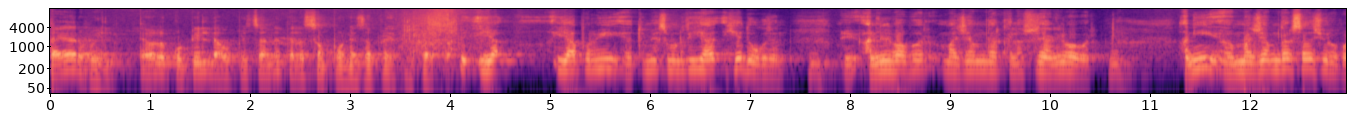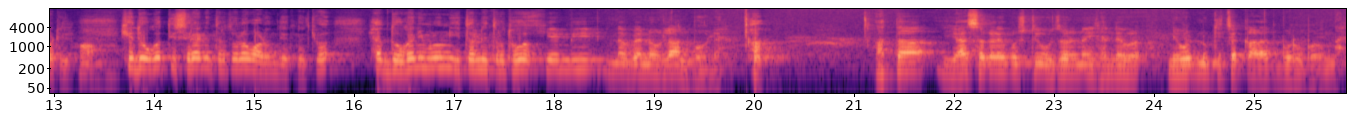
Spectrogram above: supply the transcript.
तयार होईल त्यावेळेला कुटील डावपेचानं त्याला संपवण्याचा प्रयत्न करतात. या यापूर्वी तुम्ही असं म्हणतो या हे दोघ जण. म्हणजे अनिल बाबर माजी आमदार कैलास अनिल बाबर आणि माजी आमदार सदाशिवराव पाटील. हां. हे दोघं तिसऱ्या नेतृत्वाला वाढून देत नाहीत किंवा ह्या दोघांनी मिळून इतर नेतृत्व हे मी नव्याण्णवला अनुभवलं आहे हां. आता या सगळ्या गोष्टी उजळणं ह्या निव निवडणुकीच्या काळात बरोबर नाही.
